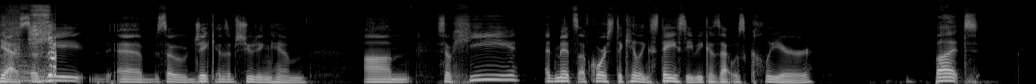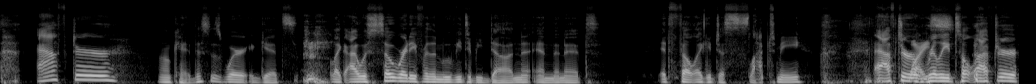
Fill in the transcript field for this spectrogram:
Yeah, so he, uh, so Jake ends up shooting him. Um, so he admits, of course, to killing Stacy because that was clear. But after, okay, this is where it gets like I was so ready for the movie to be done, and then it, it felt like it just slapped me. after really Twice. to, after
